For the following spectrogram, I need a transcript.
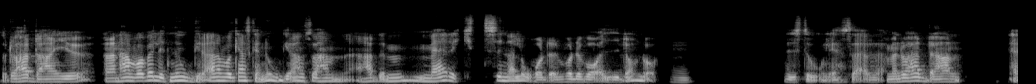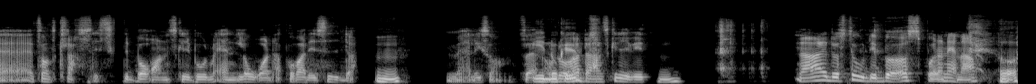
Så då hade han ju, men han var väldigt noggrann, han var ganska noggrann så han hade märkt sina lådor, vad det var i dem då. Mm. Det stod liksom så här, men då hade han eh, ett sånt klassiskt barnskrivbord med en låda på varje sida. Mm. Med liksom, så här, och, och då ut. hade han skrivit, mm. nej då stod det bös på den ena. Ja,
